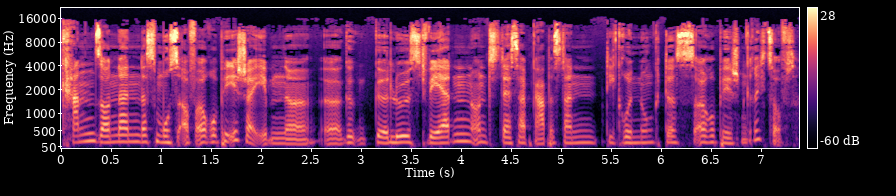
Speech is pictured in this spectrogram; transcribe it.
kann, sondern das muss auf europäischer Ebene äh, ge gelöst werden. Und deshalb gab es dann die Gründung des Europäischen Gerichtshofs.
